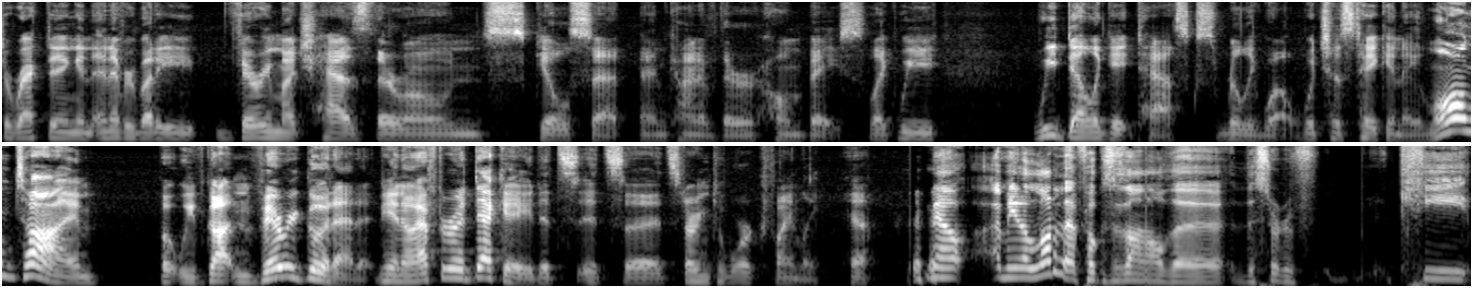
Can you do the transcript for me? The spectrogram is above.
directing and, and everybody very much has their own skill set and kind of their home base like we we delegate tasks really well which has taken a long time but we've gotten very good at it you know after a decade it's it's uh, it's starting to work finally yeah now i mean a lot of that focuses on all the the sort of key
